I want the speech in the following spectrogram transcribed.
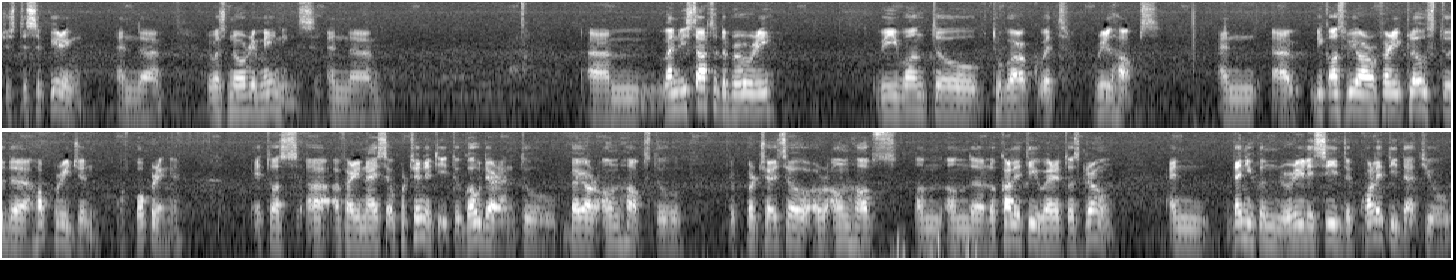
just disappearing, and uh, there was no remainings. And um, um, when we started the brewery, we want to to work with real hops and uh, because we are very close to the hop region of Poperinge, it was uh, a very nice opportunity to go there and to buy our own hops, to, to purchase our, our own hops on, on the locality where it was grown. And then you can really see the quality that you're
